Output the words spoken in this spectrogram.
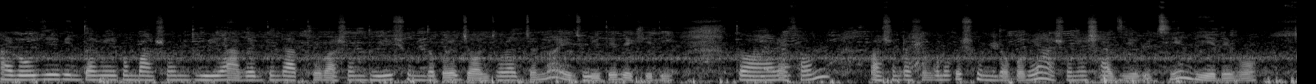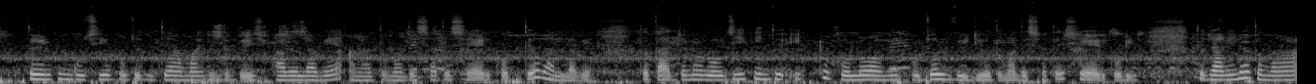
আর রোজই কিন্তু আমি এরকম বাসন ধুয়ে, আগের দিন রাত্রে বাসন ধুয়ে সুন্দর করে জল ঝরার জন্য এই ঝুড়িতে রেখে দিই। তো আর এখন বাসন টাসনগুলোকে সুন্দর করে আসনে সাজিয়ে গুছিয়ে দিয়ে দেব। তো এরকম গুছিয়ে পুজো দিতে আমার কিন্তু বেশ ভালো লাগে আর তোমাদের সাথে শেয়ার করতেও ভালো লাগে। তো তার জন্য রোজই কিন্তু একটু হলেও আমি পুজোর ভিডিও তোমাদের সাথে শেয়ার করি। তো জানি না তোমার,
